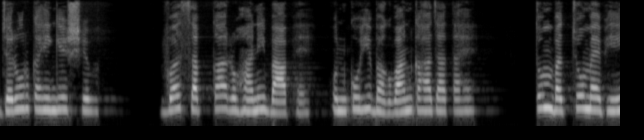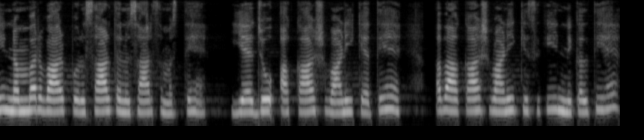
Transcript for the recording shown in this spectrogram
ज़रूर कहेंगे शिव। वह सबका रूहानी बाप है, उनको ही भगवान कहा जाता है। तुम बच्चों में भी नंबरवार पुरुषार्थ अनुसार समझते हैं। यह जो आकाशवाणी कहते हैं, अब आकाशवाणी किसकी निकलती है?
